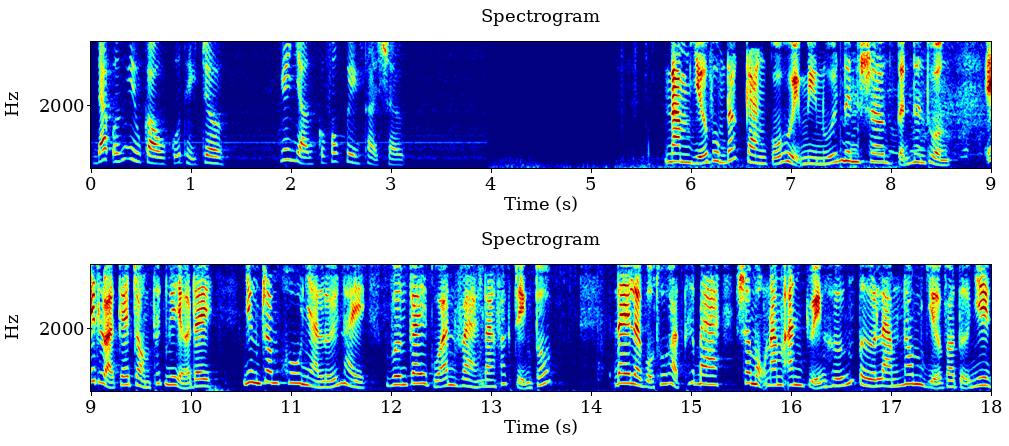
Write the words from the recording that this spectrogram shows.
đáp ứng yêu cầu của thị trường. Ghi nhận của phóng viên thời sự. Nằm giữa vùng đất cằn của huyện miền núi Ninh Sơn, tỉnh Ninh Thuận, ít loại cây trồng thích nghi ở đây, nhưng trong khu nhà lưới này, vườn cây của anh Vàng đang phát triển tốt. Đây là vụ thu hoạch thứ ba sau một năm anh chuyển hướng từ làm nông dựa vào tự nhiên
